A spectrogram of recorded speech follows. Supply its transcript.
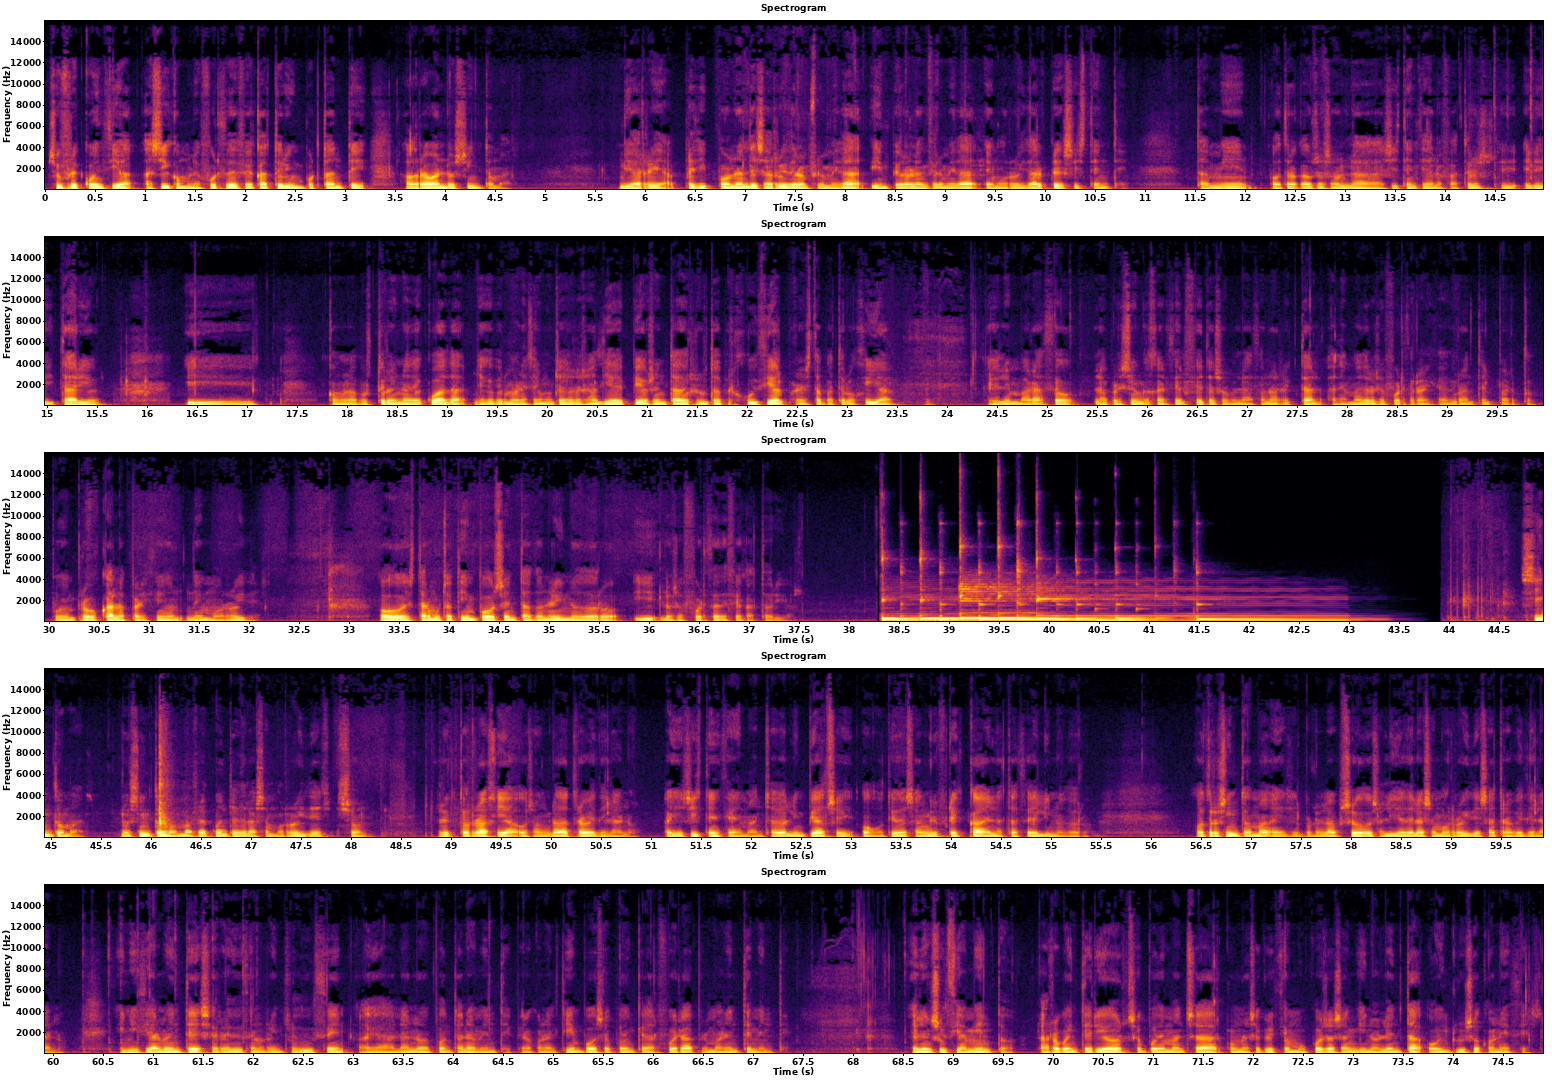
Su frecuencia, así como el esfuerzo defecatorio importante, agravan los síntomas. Diarrea predispone al desarrollo de la enfermedad y empeora la enfermedad hemorroidal preexistente. También otra causa son la existencia de los factores hereditarios y como la postura inadecuada, ya que permanecer muchas horas al día de pie o sentado resulta perjudicial para esta patología, el embarazo, la presión que ejerce el feto sobre la zona rectal, además de los esfuerzos realizados durante el parto, pueden provocar la aparición de hemorroides. O estar mucho tiempo sentado en el inodoro y los esfuerzos defecatorios. Síntomas. Los síntomas más frecuentes de las hemorroides son rectorragia o sangrado a través del ano. Hay existencia de manchado al limpiarse o goteo de sangre fresca en la taza del inodoro. Otro síntoma es el prolapso o salida de las hemorroides a través del ano. Inicialmente se reducen o reintroducen al ano espontáneamente, pero con el tiempo se pueden quedar fuera permanentemente. El ensuciamiento. La ropa interior se puede manchar con una secreción mucosa sanguinolenta o incluso con heces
